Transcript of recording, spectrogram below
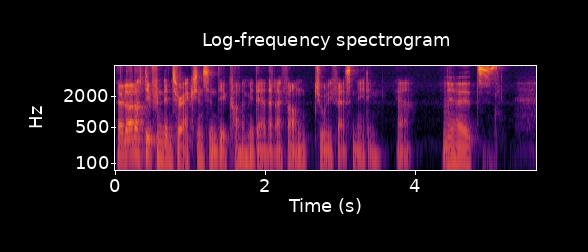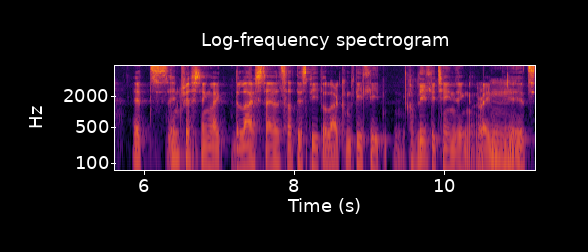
there are a lot of different interactions in the economy there that I found truly fascinating. Yeah. yeah it's it's interesting like the lifestyles of these people are completely completely changing right? Mm. It's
